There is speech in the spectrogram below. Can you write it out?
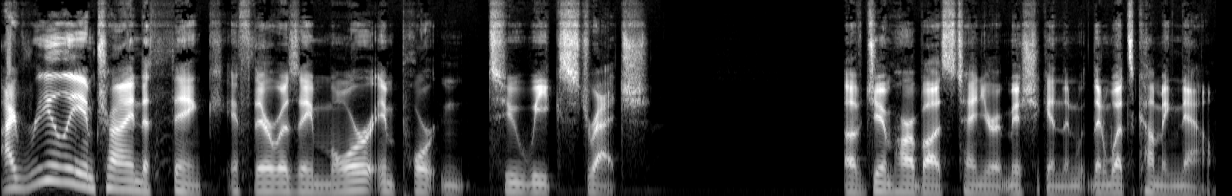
I really am trying to think if there was a more important two week stretch of Jim Harbaugh's tenure at Michigan than than what's coming now.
